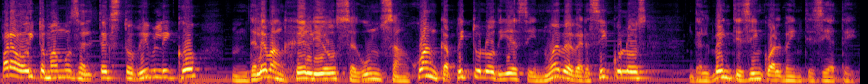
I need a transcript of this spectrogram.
Para hoy tomamos el texto bíblico del Evangelio según San Juan capítulo 19 versículos del 25 al 27.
